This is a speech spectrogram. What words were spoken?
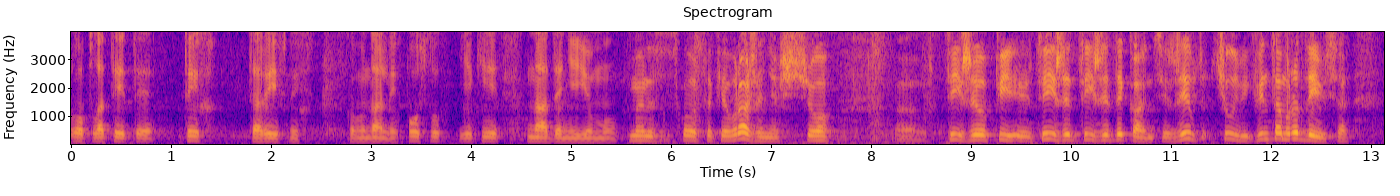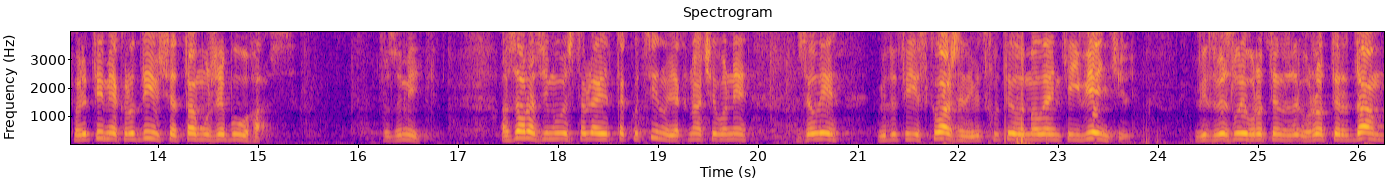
оплатити тих тарифних комунальних послуг, які надані йому. У мене склалось таке враження, що в тій же, тій диканці жив чоловік, він там родився. Перед тим, як родився, там уже був газ. Розумієте? А зараз йому виставляють таку ціну, як наче вони взяли від тієї скважини, відкрутили маленький вентиль, відвезли в Роттердам,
